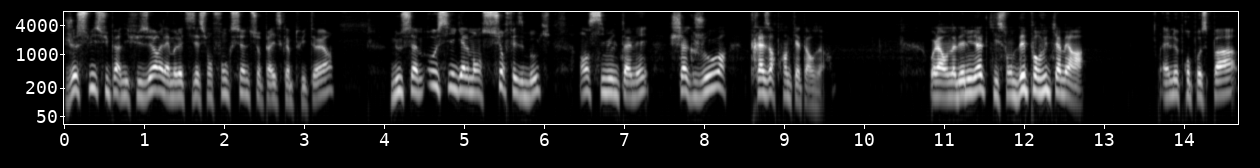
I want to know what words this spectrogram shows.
Je suis super diffuseur et la monétisation fonctionne sur Periscope Twitter. Nous sommes aussi également sur Facebook en simultané chaque jour, 13h30, 14h. Voilà, on a des lunettes qui sont dépourvues de caméra. Elles ne proposent pas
